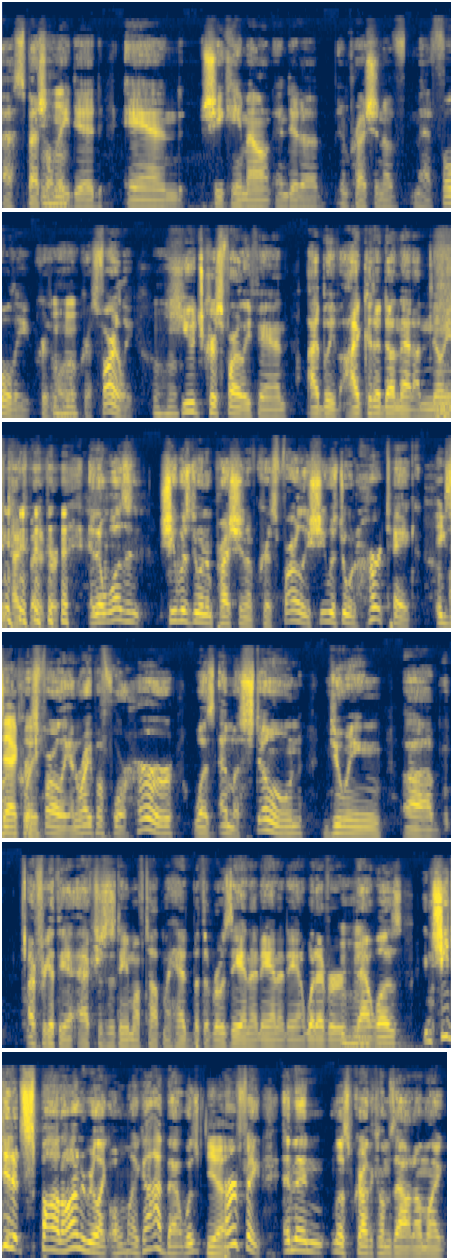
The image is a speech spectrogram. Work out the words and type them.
uh, special they did, and she came out and did a impression of Matt Foley, Chris, Mm-hmm. Chris Farley. Huge Chris Farley fan. I believe I could have done that a million times better. And it wasn't. She was doing an impression of Chris Farley. She was doing her take Exactly. Chris Farley, and right before her was Emma Stone doing. Uh, I forget the actress's name off the top of my head, but the Rosanna Dana Dan, whatever that was. And she did it spot on. And we were like, oh my God, that was Yeah. perfect. And then Melissa McCarthy comes out, and I'm like,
